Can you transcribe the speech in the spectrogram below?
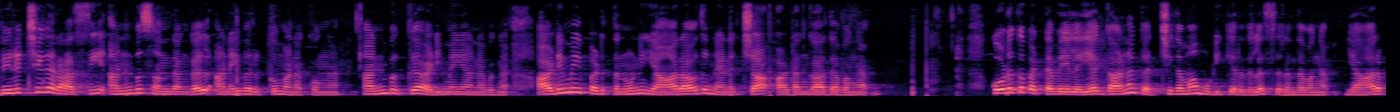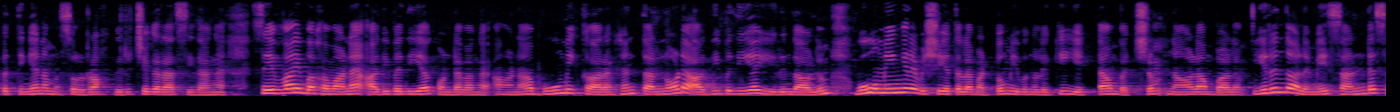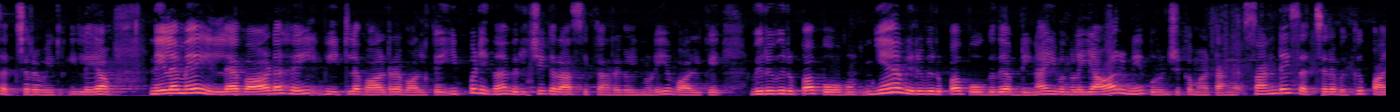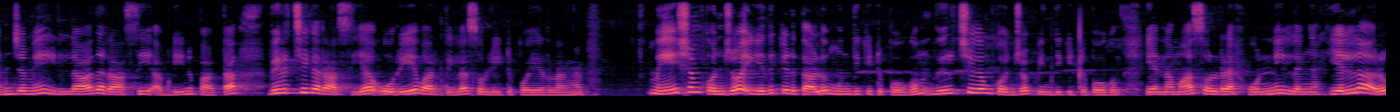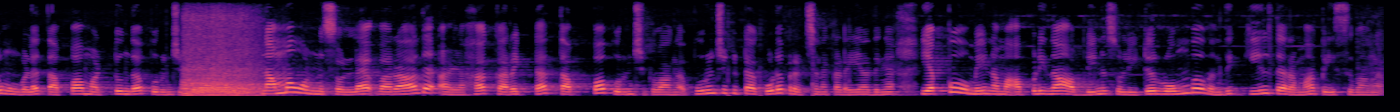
விருச்சிக ராசி அன்பு சொந்தங்கள் அனைவருக்கும் வணக்கங்க. அன்புக்கு அடிமையானவங்க. அடிமைப்படுத்தணும்னு யாராவது நினச்சா அடங்காதவங்க. கொடுக்கப்பட்ட வேலையை கன கச்சிதமாக முடிக்கிறதுல சிறந்தவங்க. யாரை பற்றிங்க நம்ம சொல்கிறோம் விருச்சிக ராசி தாங்க செவ்வாய் பகவானை அதிபதியாக கொண்டவங்க. ஆனால் பூமிக்காரகன் தன்னோட அதிபதியாக இருந்தாலும் பூமிங்கிற விஷயத்தில் மட்டும் இவங்களுக்கு எட்டாம் பட்சம் நாலாம் பாலம். இருந்தாலுமே சண்டை சச்சரவு இல்லையா? நிலமே இல்லை. வாடகை வீட்டில் வாழ்கிற வாழ்க்கை. இப்படி தான் விருச்சிக ராசிக்காரர்களினுடைய வாழ்க்கை. விறுவிறுப்பாக போகும். ஏன் விறுவிறுப்பாக போகுது அப்படின்னா இவங்களை யாருமே புரிஞ்சிக்க மாட்டாங்க மாட்டாங்க. சண்டை சச்சரவுக்கு பஞ்சமே இல்லாத ராசி அப்படின்னு பார்த்தா விருச்சிக ராசியை ஒரே வார்த்தையில் சொல்லிட்டு போயிடலாங்க மேஷம் கொஞ்சம் எதுக்கெடுத்தாலும் முந்திக்கிட்டு போகும். விருச்சிகம் கொஞ்சம் பிந்திக்கிட்டு போகும். என்னம்மா சொல்கிற ஒன்றும் இல்லைங்க. எல்லாரும் உங்களை தப்பாக மட்டும்தான் புரிஞ்சுக்குவாங்க. நம்ம ஒன்று சொல்ல வராத அழகாக கரெக்டாக தப்பாக புரிஞ்சுக்குவாங்க. புரிஞ்சுக்கிட்டால் கூட பிரச்சனை கிடையாதுங்க. எப்போவுமே நம்ம அப்படி தான் அப்படின்னு சொல்லிட்டு ரொம்ப வந்து கீழ்த்தரமாக பேசுவாங்க.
